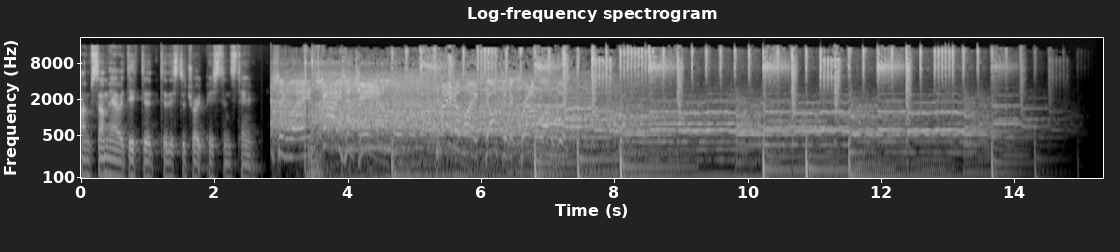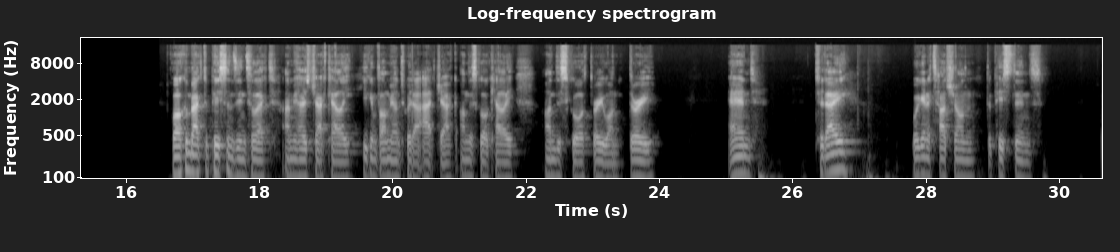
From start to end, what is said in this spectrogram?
I'm somehow addicted to this Detroit Pistons team. Lane, skies a jam. Dynamite dunk, and the crowd loves it. Welcome back to Pistons Intellect. I'm your host, Jack Kelly. You can follow me on Twitter at Jack underscore Kelly underscore 313. And today we're going to touch on the Pistons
